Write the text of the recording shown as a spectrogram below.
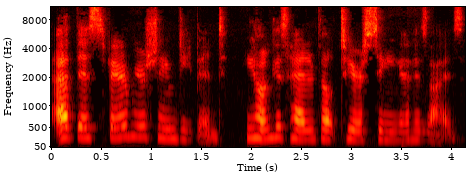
At this, Faramir's shame deepened. He hung his head and felt tears stinging at his eyes.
